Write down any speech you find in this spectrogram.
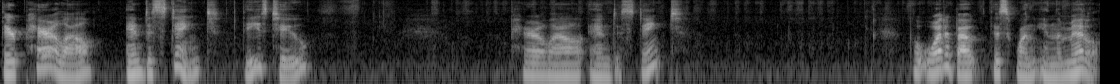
They're parallel and distinct, these two. Parallel and distinct. But what about this one in the middle?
